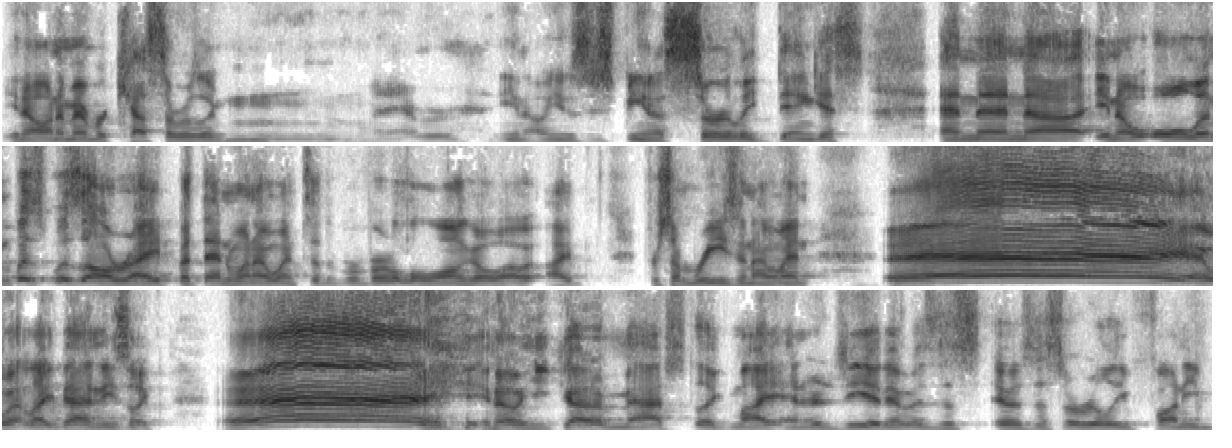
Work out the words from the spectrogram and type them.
you know. And I remember Kesler was like. Mm, you know, he was just being a surly dingus. And then, uh, you know, Ohlund was was all right. But then when I went to the Roberto Luongo, I, I for some reason I went, hey, I went like that, and he's like, hey you know he kind of matched like my energy and it was just it was just a really funny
